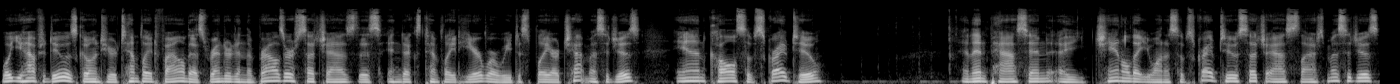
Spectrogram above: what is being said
What you have to do is go into your template file that's rendered in the browser, such as this index template here where we display our chat messages, and call subscribe to, and then pass in a channel that you want to subscribe to, such as slash messages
